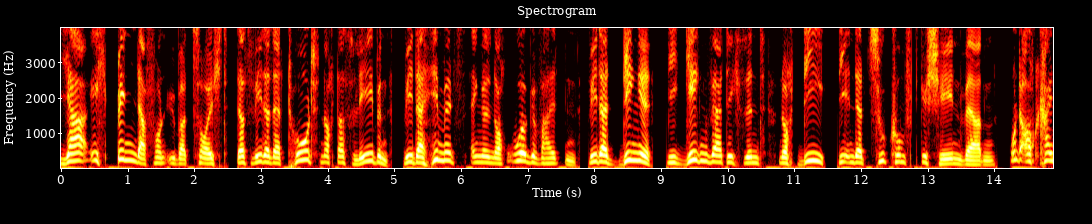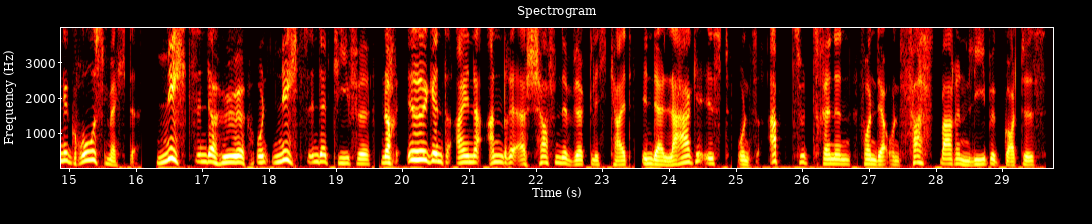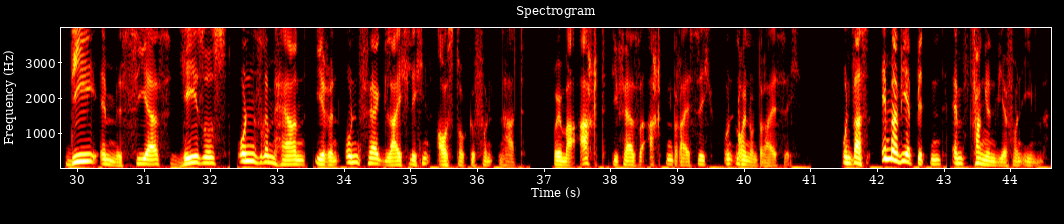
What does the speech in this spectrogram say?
Ja, ich bin davon überzeugt, dass weder der Tod noch das Leben, weder Himmelsengel noch Urgewalten, weder Dinge, die gegenwärtig sind, noch die, die in der Zukunft geschehen werden, und auch keine Großmächte, nichts in der Höhe und nichts in der Tiefe, noch irgendeine andere erschaffene Wirklichkeit in der Lage ist, uns abzutrennen von der unfassbaren Liebe Gottes, die im Messias Jesus, unserem Herrn, ihren unvergleichlichen Ausdruck gefunden hat. Römer 8, die Verse 38 und 39. Und was immer wir bitten, empfangen wir von ihm.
